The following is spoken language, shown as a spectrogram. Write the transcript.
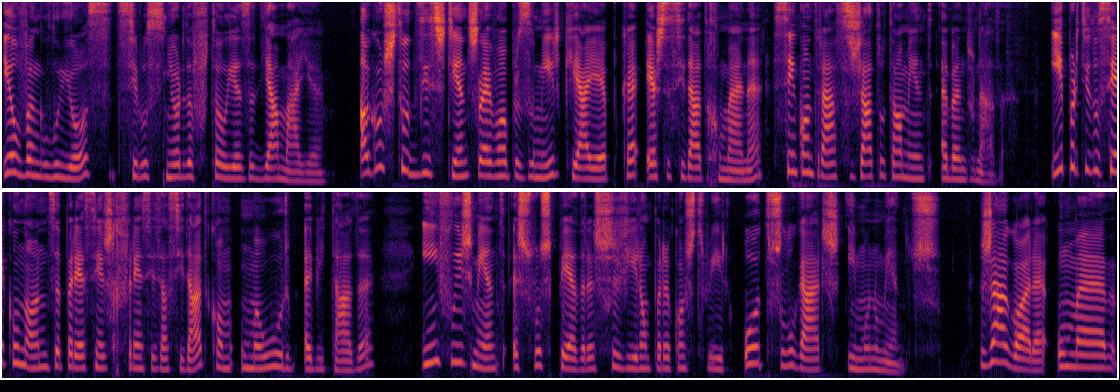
ele vangloriou-se de ser o senhor da fortaleza de Amaia. Alguns estudos existentes levam a presumir que, à época, esta cidade romana se encontrasse já totalmente abandonada. E a partir do século IX desaparecem as referências à cidade como uma urbe habitada, e infelizmente as suas pedras serviram para construir outros lugares e monumentos. Já agora, uma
